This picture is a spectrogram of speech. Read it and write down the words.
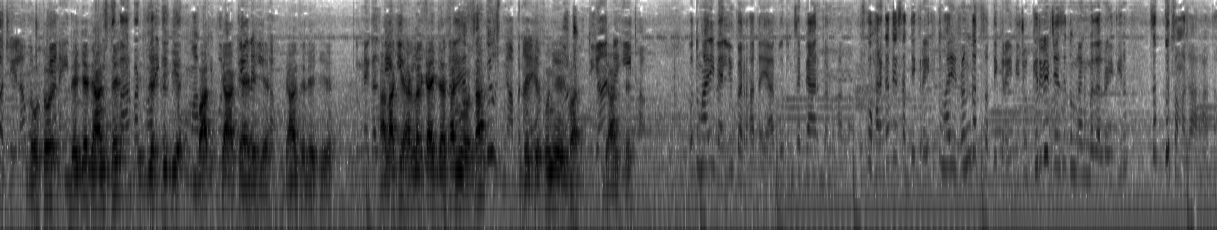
दोस्तों। देखिए ध्यान से इस लड़की की बात क्या कह रही है? ध्यान से देखिए। हालाँकि हर लड़का एक जैसा नहीं होता। देखिए सुनिए इस बात ध्यान से। वो तुम्हारी वैल्यू कर रहा था यार वो तुमसे प्यार कर रहा था। उसको हरकतें सब दिख रही थी तुम्हारी रंगत सब दिख रही थी जो गिरगिट जैसे तुम रंग बदल रही थी ना सब कुछ समझ आ रहा था।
